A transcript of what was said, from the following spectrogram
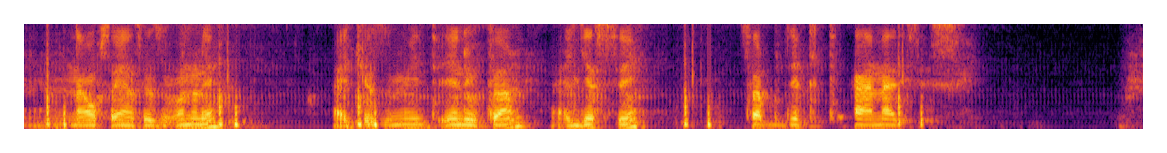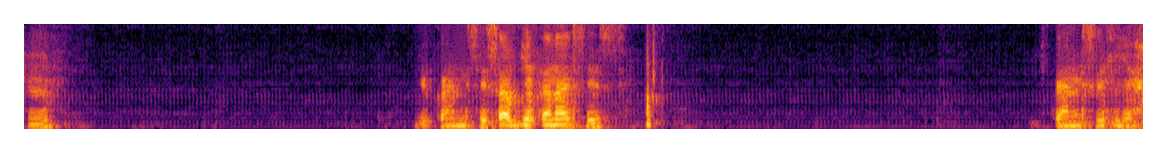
Mm, now sciences only I choose mid end of term. I just say subject analysis. Mm -hmm. you can see subject analysis. You can see here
